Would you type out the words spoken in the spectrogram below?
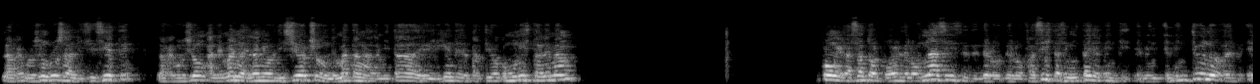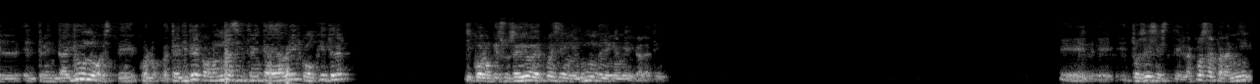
la Revolución Rusa del 17, la Revolución Alemana del año 18, donde matan a la mitad de dirigentes del Partido Comunista Alemán, con el asalto al poder de los nazis, de, los, los, fascistas en Italia el, 21, el, 31, este, con el 33 con los nazis, 30 de abril con Hitler, y con lo que sucedió después en el mundo y en América Latina. Eh, eh, entonces, este, las cosas para mí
